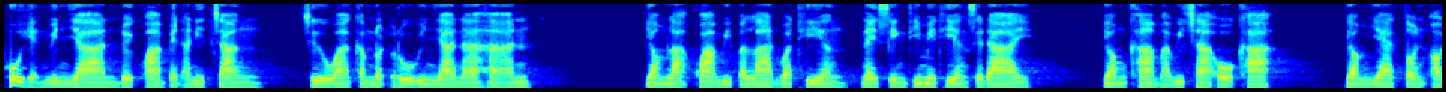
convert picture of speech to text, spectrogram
ผู้เห็นวิญญาณโดยความเป็นอนิจจัง ชื่อว่ากำหนดรู้วิญญาณอาหาร ย่อมละความวิปลาสว่าเที่ยงในสิ่งที่ไม่เที่ยงเสียได้ ย่อมข้ามอวิชชาโอคะ ย่อมแยกตนออก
